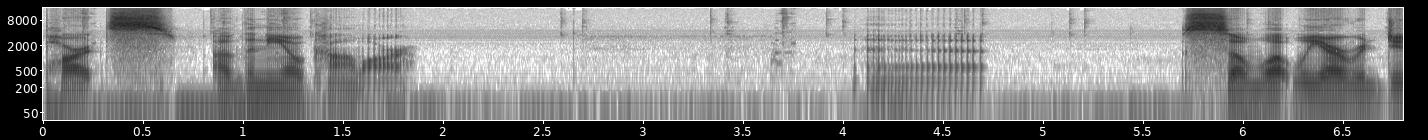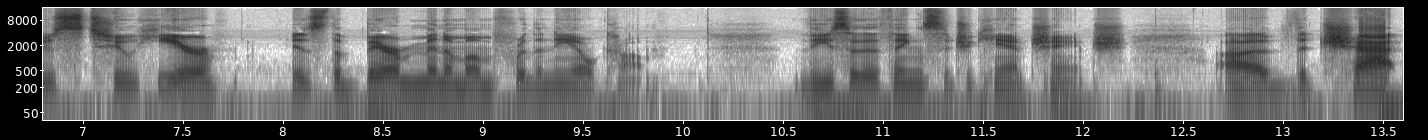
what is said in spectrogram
parts of the Neocom are. Uh, so what we are reduced to here is the bare minimum for the Neocom. These are the things that you can't change. Uh, the chat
